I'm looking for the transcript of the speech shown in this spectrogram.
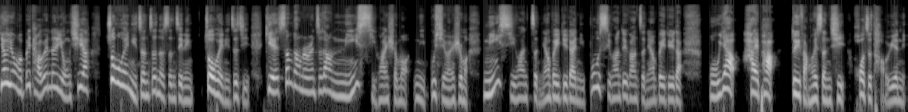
要拥有被讨厌的勇气啊！做回你真正的身心灵，做回你自己，给身旁的人知道你喜欢什么，你不喜欢什么，你喜欢怎样被对待，你不喜欢对方怎样被对待，不要害怕。对方会生气或者讨厌你，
